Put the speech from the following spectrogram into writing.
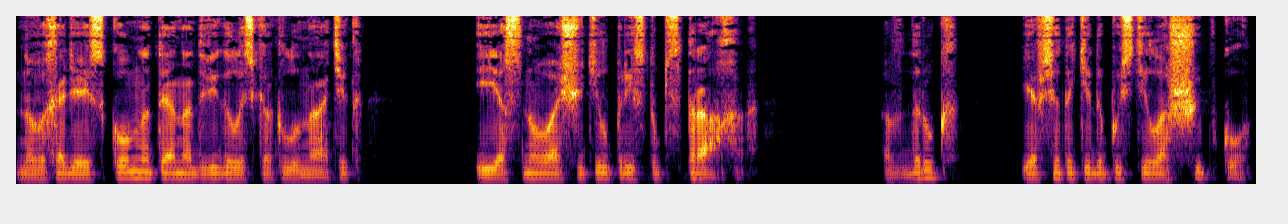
Но, выходя из комнаты, она двигалась как лунатик, и я снова ощутил приступ страха. А вдруг я все-таки допустил ошибку,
